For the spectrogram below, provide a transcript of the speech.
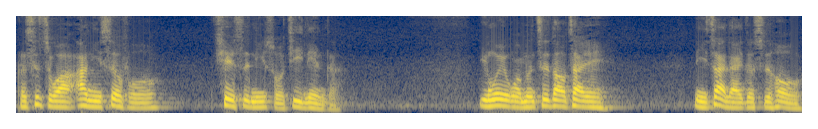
可是主啊，阿尼舍佛却是你所纪念的。因为我们知道，在你再来的时候，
